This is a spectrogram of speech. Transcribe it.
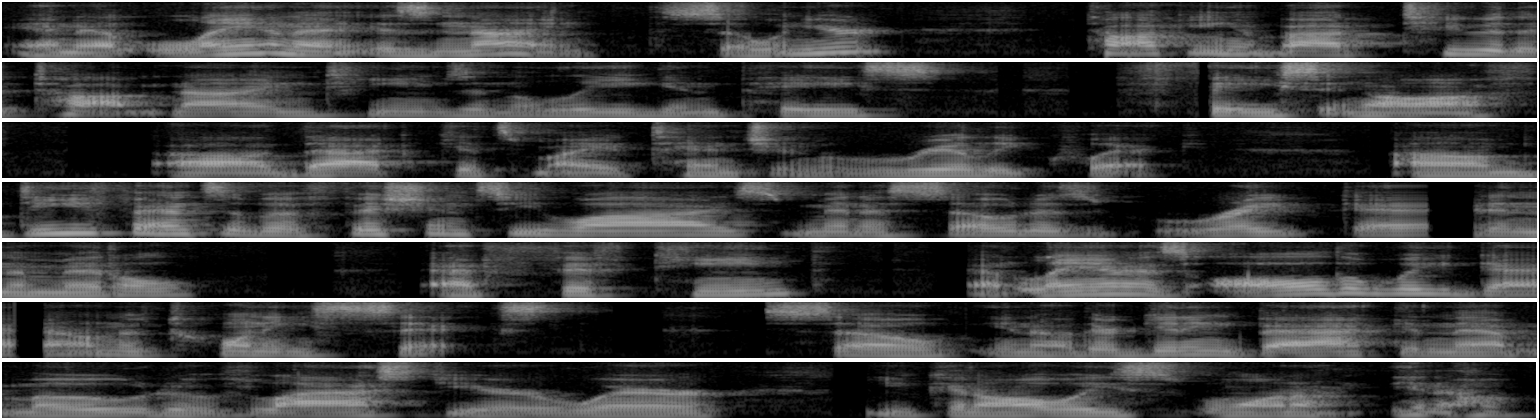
and Atlanta is ninth. So when you're talking about two of the top nine teams in the league in pace facing off, uh, that gets my attention really quick. Um, defensive efficiency wise, Minnesota's right dead in the middle at 15th. Atlanta's all the way down to 26th. So, you know, they're getting back in that mode of last year where you can always want to, you know,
